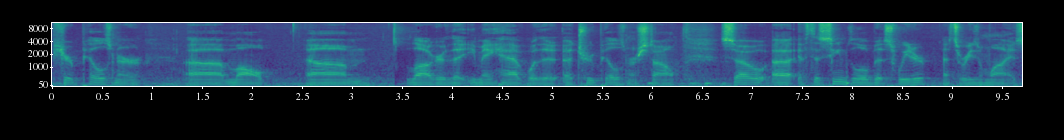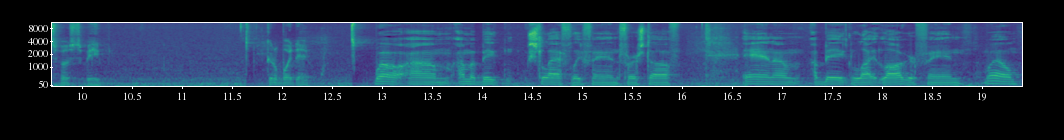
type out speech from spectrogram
pure Pilsner uh, malt um, lager that you may have with a, a true Pilsner style. So uh, if this seems a little bit sweeter, that's the reason why it's supposed to be. Good old boy Dave. Well, um, I'm a big Schlafly fan, first off, and I'm a big light lager fan. Well,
